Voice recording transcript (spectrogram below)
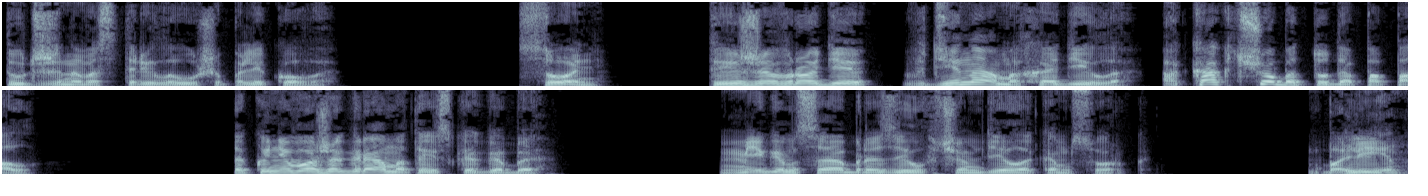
Тут же навострила уши Полякова. «Сонь, ты же вроде в «Динамо» ходила, а как Чобот туда попал?» «Так у него же грамота из КГБ». Мигом сообразил, в чем дело комсорг. «Блин,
